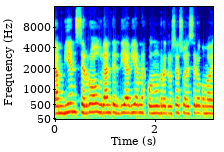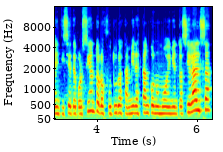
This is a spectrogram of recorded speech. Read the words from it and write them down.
también cerró durante el día viernes con un retroceso de 0,27%. Los futuros también están con un movimiento hacia el alza,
